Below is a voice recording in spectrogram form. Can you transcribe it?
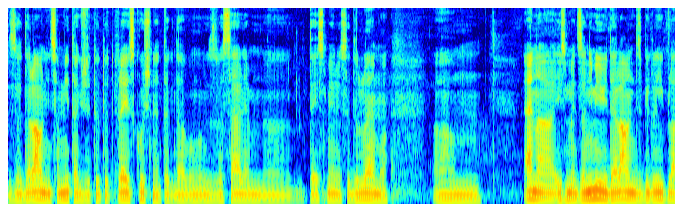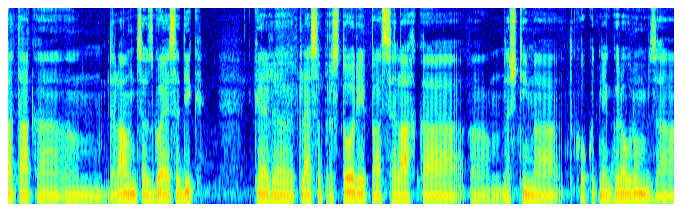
z delavnicami tako že tudi preizkušnje, tako da bomo z veseljem v tej smeri sodelujemo. Um, ena izmed zanimivih delavnic bi bila taka um, delavnica vzgoje sadik ker eh, tle so prostori, pa se lahko um, naštima tako kot nek growroom za,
